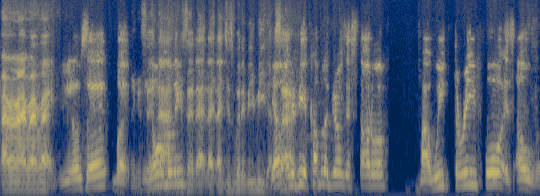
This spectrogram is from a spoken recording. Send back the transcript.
Right, right, right, right, right. You know what I'm saying? But Like I said, nah, normally, I said, that, that, that just wouldn't be me. Though. yo, Sorry. and it'd be a couple of girls that start off by week three, four, it's over.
